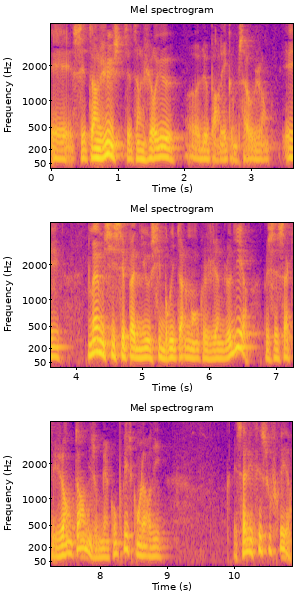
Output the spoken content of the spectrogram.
Et c'est injuste, c'est injurieux euh, de parler comme ça aux gens. Et même si c'est pas dit aussi brutalement que je viens de le dire, mais c'est ça que les gens entendent, ils ont bien compris ce qu'on leur dit. Et ça les fait souffrir.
